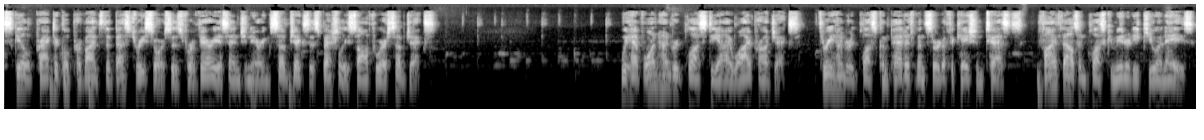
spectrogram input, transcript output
SkillPractical provides the best resources for various engineering subjects, especially software subjects. We have 100 plus DIY projects, 300 plus competitive and certification tests, 5000 plus community Q&As,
